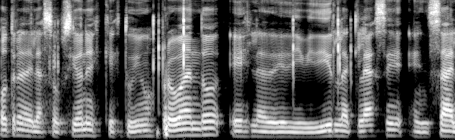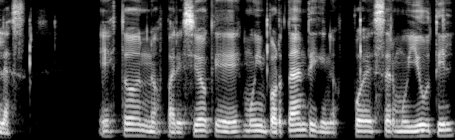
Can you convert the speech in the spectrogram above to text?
Otra de las opciones que estuvimos probando es la de dividir la clase en salas. Esto nos pareció que es muy importante y que nos puede ser muy útil,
